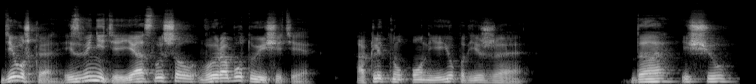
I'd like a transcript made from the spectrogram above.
«Девушка, извините, я слышал, вы работу ищете?» – окликнул он ее, подъезжая. «Да, ищу».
